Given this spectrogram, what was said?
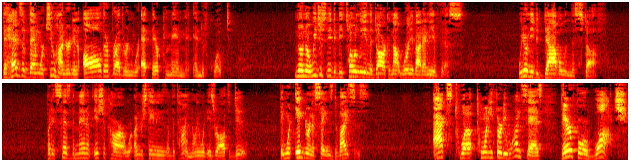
The heads of them were 200, and all their brethren were at their commandment." End of quote. No, no, we just need to be totally in the dark and not worry about any of this. We don't need to dabble in this stuff. But it says the men of Issachar were understanding of the time, knowing what Israel ought to do. They weren't ignorant of Satan's devices. Acts 20, 31 says, Therefore watch.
